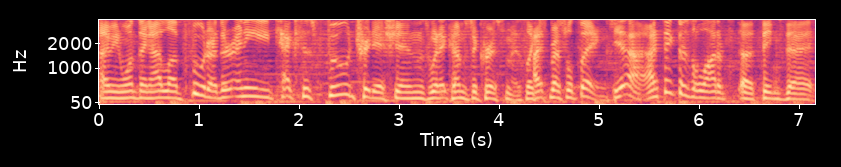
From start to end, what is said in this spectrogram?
I mean, one thing I love food. Are there any Texas food traditions when it comes to Christmas, like special things? Yeah, I think there's a lot of uh, things that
